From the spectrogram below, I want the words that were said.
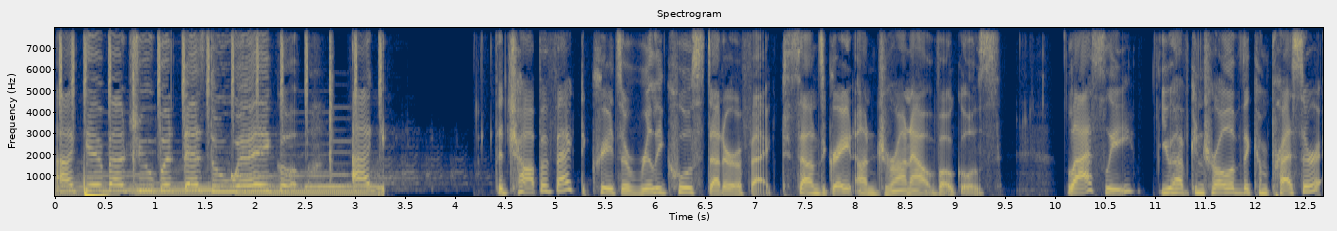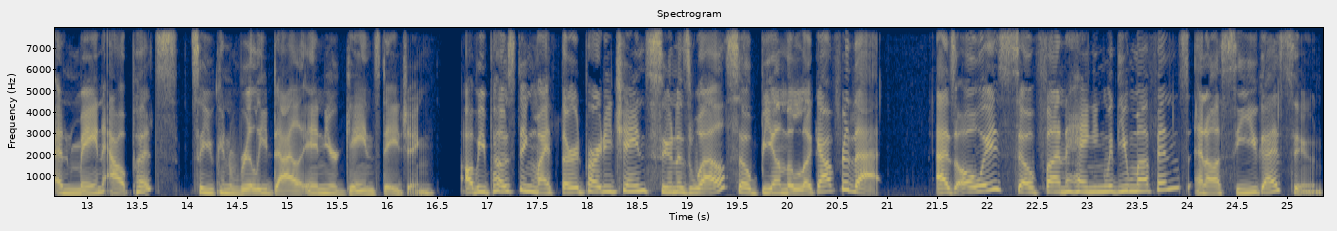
I care about you, but that's the way go. I The chop effect creates a really cool stutter effect. Sounds great on drawn out vocals. Lastly, you have control of the compressor and main outputs, so you can really dial in your gain staging. I'll be posting my third party chain soon as well, so be on the lookout for that. As always, so fun hanging with you, Muffins, and I'll see you guys soon.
